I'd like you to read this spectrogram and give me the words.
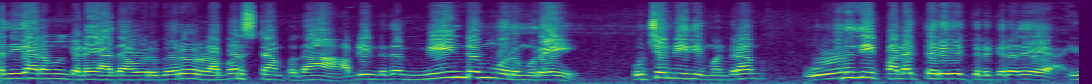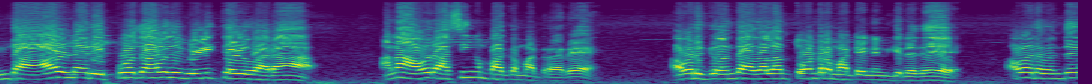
அதிகாரமும் கிடையாது. அவர் வெறும் ரப்பர் ஸ்டாம்ப் தான் அப்படின்றத மீண்டும் ஒரு முறை உச்சநீதிமன்றம் உறுதிப்பட தெரிவித்திருக்கிறது. இந்த ஆளுநர் இப்போதாவது விழித்தெழுவாரா? ஆனால் அவர் அசிங்கம் பார்க்க மாட்டாரு அவருக்கு வந்து அதெல்லாம் தோன்ற மாட்டேன் என்கிறது. அவர் வந்து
